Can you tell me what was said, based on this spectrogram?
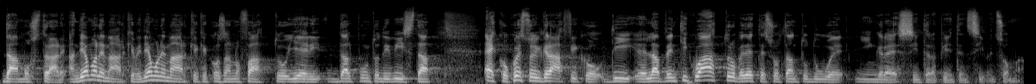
da mostrare. Andiamo alle marche, vediamo le marche che cosa hanno fatto ieri dal punto di vista Ecco, questo è il grafico di eh, LAB24, vedete soltanto due gli ingressi in terapia intensiva, insomma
